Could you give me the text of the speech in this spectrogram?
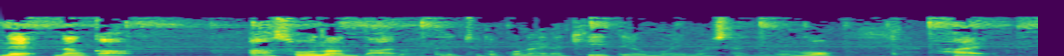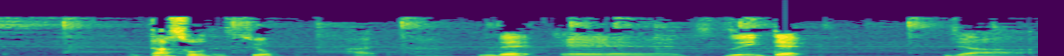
ね、なんか、あ、そうなんだ、なんてちょっとこの間聞いて思いましたけども、はい。だそうですよ。はい。で、えー、続いて、じゃあ、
